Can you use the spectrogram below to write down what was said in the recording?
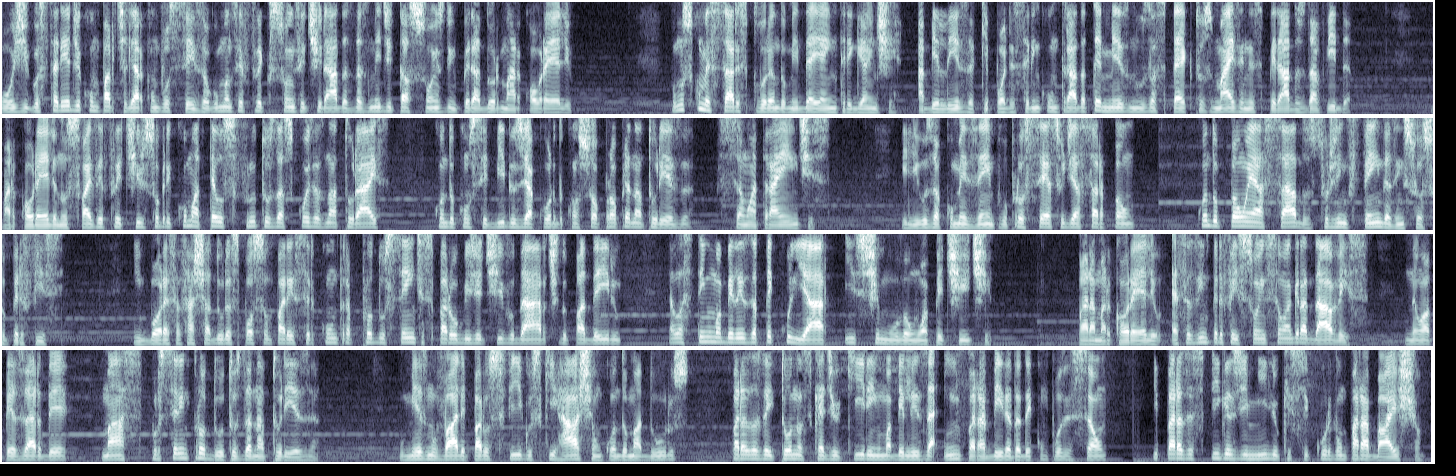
Hoje gostaria de compartilhar com vocês algumas reflexões retiradas das meditações do imperador Marco Aurélio. Vamos começar explorando uma ideia intrigante, a beleza que pode ser encontrada até mesmo nos aspectos mais inesperados da vida. Marco Aurélio nos faz refletir sobre como até os frutos das coisas naturais, quando concebidos de acordo com a sua própria natureza, são atraentes. Ele usa como exemplo o processo de assar pão. Quando o pão é assado, surgem fendas em sua superfície. Embora essas rachaduras possam parecer contraproducentes para o objetivo da arte do padeiro, elas têm uma beleza peculiar e estimulam o apetite. Para Marco Aurélio, essas imperfeições são agradáveis, não apesar de, mas por serem produtos da natureza. O mesmo vale para os figos que racham quando maduros para as azeitonas que adquirem uma beleza ímpar à beira da decomposição e para as espigas de milho que se curvam para baixo.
